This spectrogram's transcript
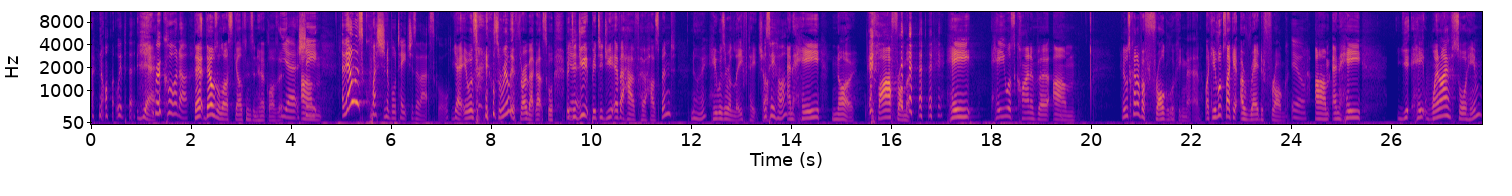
not with a Yeah. recorder. there, there was a lot of skeletons in her closet. Yeah, she. Um, there was questionable teachers at that school. yeah, it was it was really a throwback that school. But did you but did you ever have her husband? No. He was a relief teacher. Was he hot? And he no, far from it. He he was kind of a um he was kind of a frog looking man. Like he looks like a, a red frog. Ew. Um and he you, he when I saw him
